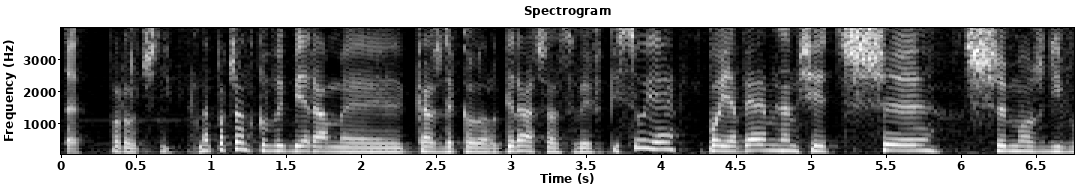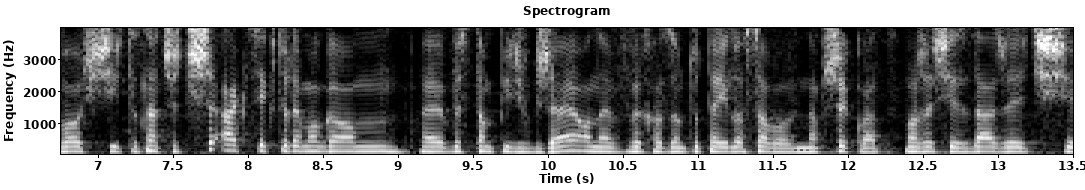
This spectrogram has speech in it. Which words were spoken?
Tak. Porucznik. Na początku wybieramy każdy kolor gracza, sobie wpisuję. Pojawiają nam się trzy, trzy możliwości, to znaczy trzy akcje, które mogą e, wystąpić w grze. One wychodzą tutaj losowo. Na przykład może się zdarzyć e,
